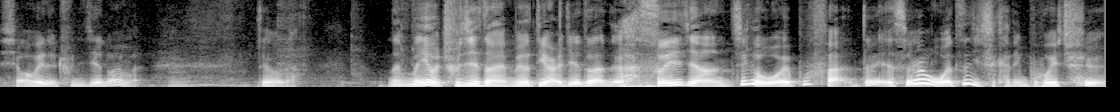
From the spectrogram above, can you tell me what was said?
消费的初级阶段嘛，嗯，对不对？那没有初阶段，也没有第二阶段，对吧？所以讲这个我也不反对，虽然我自己是肯定不会去，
